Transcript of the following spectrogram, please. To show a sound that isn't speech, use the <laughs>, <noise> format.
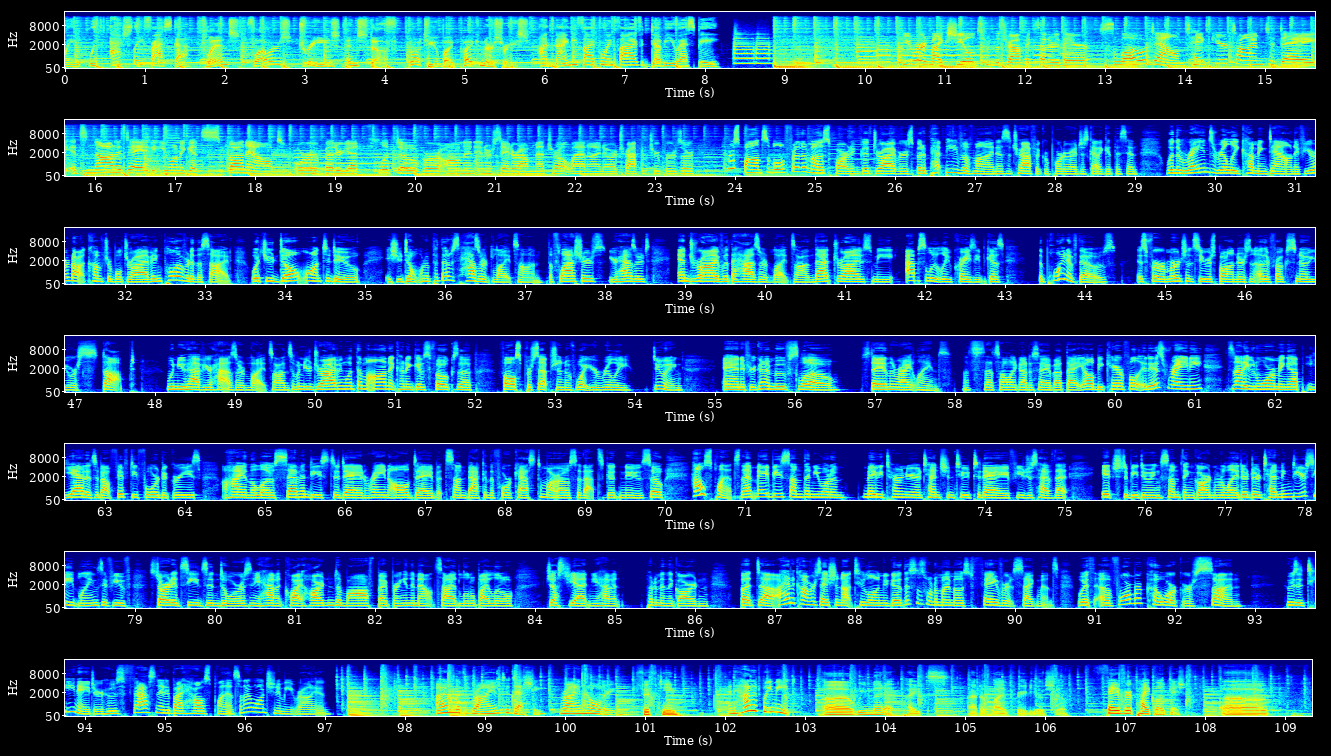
Growing with Ashley Frasca Plants, flowers, trees, and stuff. Brought to you by Pike Nurseries. on 95.5 WSB. You heard Mike Shields from the traffic center there. Slow down. Take your time today. It's not a day that you want to get spun out or, better yet, flipped over on an interstate around metro Atlanta. I know our traffic troopers are responsible for the most part and good drivers, but a pet peeve of mine as a traffic reporter, I just got to get this in. When the rain's really coming down, if you're not comfortable driving, pull over to the side. What you don't want to do is you don't want to put those hazard lights on, the flashers, your hazards, and drive with the hazard lights on. That drives me absolutely crazy because the point of those is for emergency responders and other folks to know you are stopped when you have your hazard lights on. So when you're driving with them on, it kind of gives folks a false perception of what you're really doing. And if you're going to move slow, stay in the right lanes. That's that's all I got to say about that. Y'all be careful. It is rainy. It's not even warming up yet. It's about 54 degrees, a high in the low 70s today and rain all day, but sun back in the forecast tomorrow, so that's good news. So, houseplants, that may be something you want to maybe turn your attention to today if you just have that itch to be doing something garden related or tending to your seedlings if you've started seeds indoors and you haven't quite hardened them off by bringing them outside little by little just yet and you haven't put them in the garden. But uh, I had a conversation not too long ago. This is one of my most favorite segments with a former coworker's son who's a teenager who's fascinated by houseplants. And I want you to meet Ryan. I am with Ryan Tedeschi. Ryan, how old are you? 15. And how did we meet? Uh, we met at Pike's at a live radio show. Favorite Pike location? Uh,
